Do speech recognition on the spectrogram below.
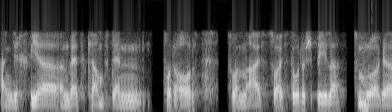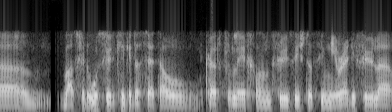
eigentlich wie ein Wettkampf dann vor Ort von 1 zu 1 durchspiele, um zu schauen, was für Auswirkungen das hat, auch körperlich und physisch, dass ich mich ready fühle.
